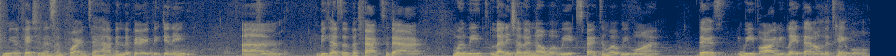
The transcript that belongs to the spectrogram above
communication is important to have in the very beginning. Um, because of the fact that when we let each other know what we expect and what we want, there's we've already laid that on the table.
